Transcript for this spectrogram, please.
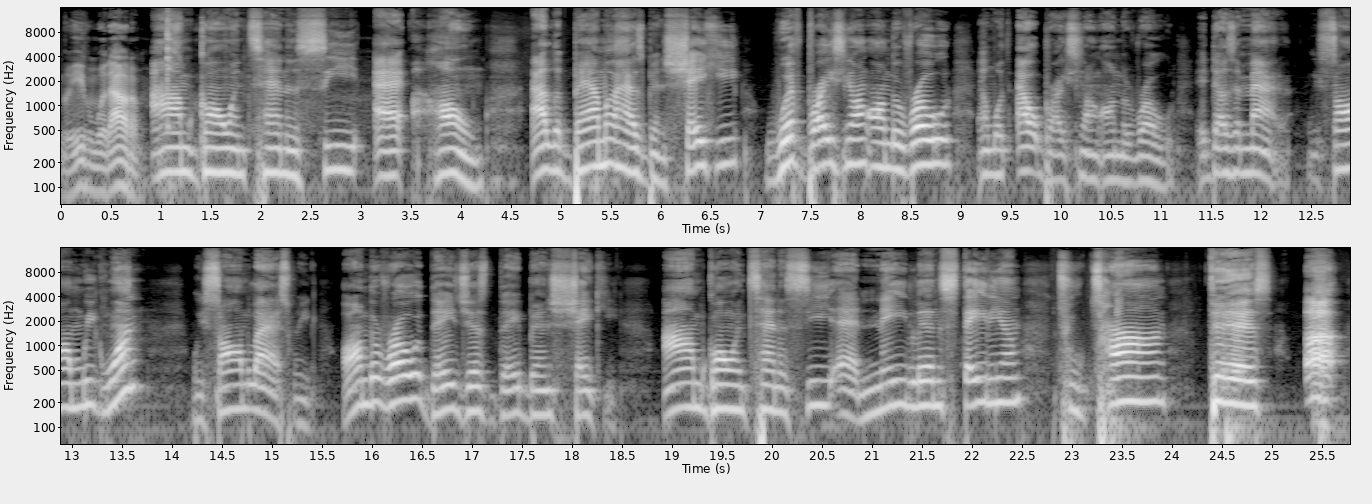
But even without him, I'm going Tennessee at home. Alabama has been shaky with Bryce Young on the road and without Bryce Young on the road. It doesn't matter. We saw him week one. We saw him last week. On the road, they just they've been shaky. I'm going Tennessee at Neyland Stadium to turn this up.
